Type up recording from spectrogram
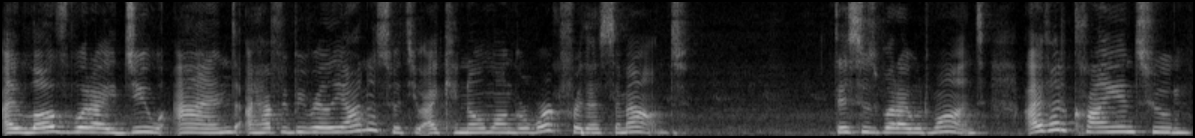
I love what I do, and I have to be really honest with you, I can no longer work for this amount. This is what I would want. I've had clients who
